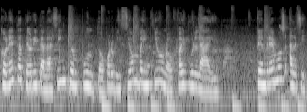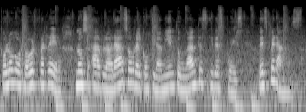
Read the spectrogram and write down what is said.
Conéctate ahorita a las 5 en punto por Visión 21 Facebook Live. Tendremos al psicólogo Robert Ferrer. Nos hablará sobre el confinamiento un antes y después. Te esperamos.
